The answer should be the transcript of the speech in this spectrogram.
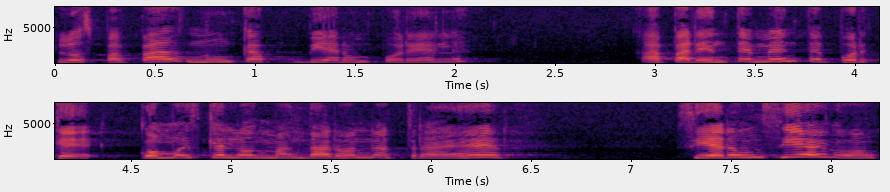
los papás nunca vieron por él aparentemente porque ¿cómo es que los mandaron a traer? Si era un ciego,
